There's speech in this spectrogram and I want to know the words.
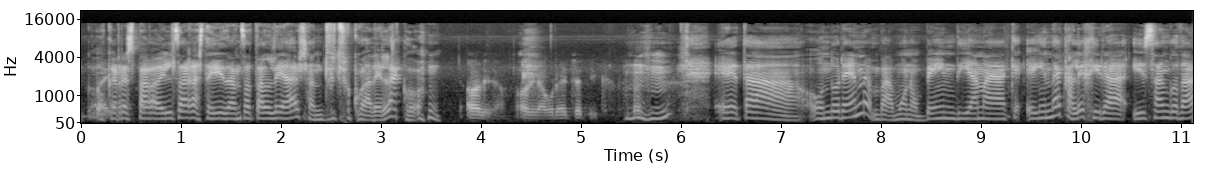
bai. okerrezpaga biltza gaztegi dantza taldea santutxukoa delako. Hori da, hori da, gure etxetik. Eta ondoren, ba, bueno, behin dianak eginda, kale jira izango da,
